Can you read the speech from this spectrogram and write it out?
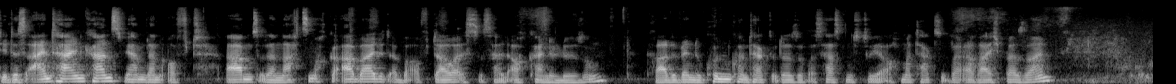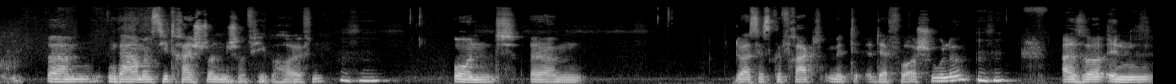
dir das einteilen kannst. Wir haben dann oft abends oder nachts noch gearbeitet, aber auf Dauer ist das halt auch keine Lösung. Gerade wenn du Kundenkontakt oder sowas hast, musst du ja auch mal tagsüber erreichbar sein. Ähm, und da haben uns die drei Stunden schon viel geholfen. Mhm. Und ähm, du hast jetzt gefragt mit der Vorschule. Mhm. Also in,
